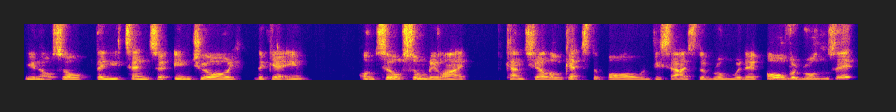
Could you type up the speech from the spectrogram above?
You know, so then you tend to enjoy the game until somebody like Cancelo gets the ball and decides to run with it, overruns it,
